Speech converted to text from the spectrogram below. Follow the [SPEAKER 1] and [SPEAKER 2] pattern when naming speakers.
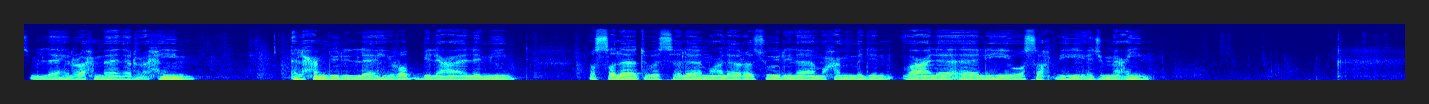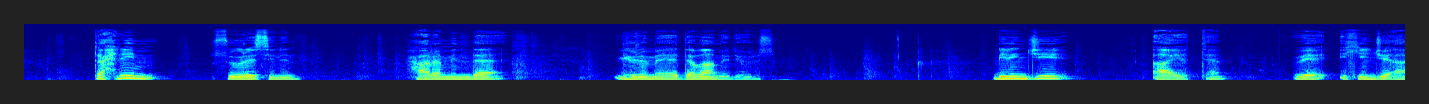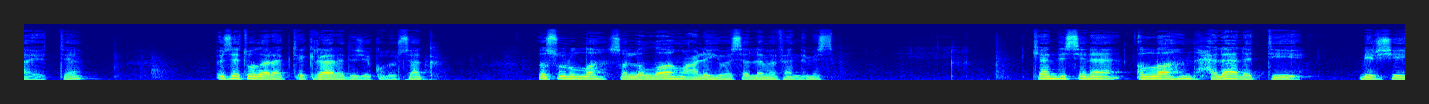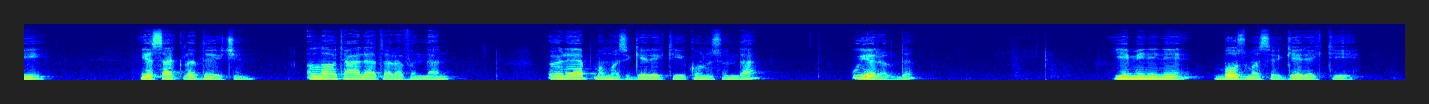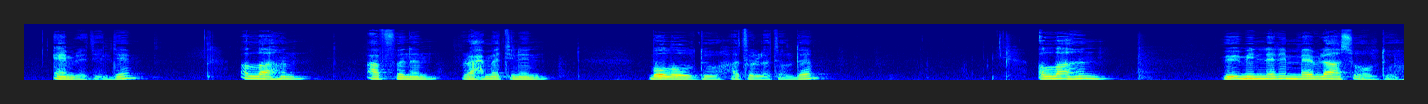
[SPEAKER 1] Bismillahirrahmanirrahim. Elhamdülillahi Rabbil alemin. Ve salatu ve selamu ala Resulina Muhammedin ve ala alihi ve sahbihi ecma'in. Tahrim suresinin hareminde yürümeye devam ediyoruz. Birinci ayette ve ikinci ayette özet olarak tekrar edecek olursak, Resulullah sallallahu aleyhi ve sellem Efendimiz, kendisine Allah'ın helal ettiği bir şeyi yasakladığı için, Allahu Teala tarafından öyle yapmaması gerektiği konusunda uyarıldı. Yeminini bozması gerektiği emredildi. Allah'ın affının, rahmetinin bol olduğu hatırlatıldı. Allah'ın müminlerin Mevlası olduğu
